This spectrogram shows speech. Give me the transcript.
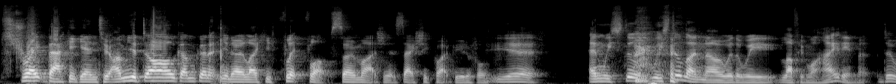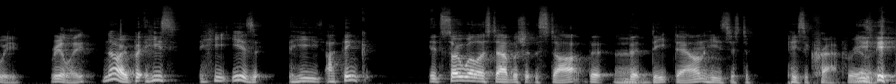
straight back again to, I'm your dog. I'm going to, you know, like he flip flops so much. And it's actually quite beautiful. Yeah, and we still we still don't know whether we love him or hate him, do we? Really? No, but he's, he is, he, I think it's so well established at the start that, Yeah. that deep down he's just a piece of crap, really.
